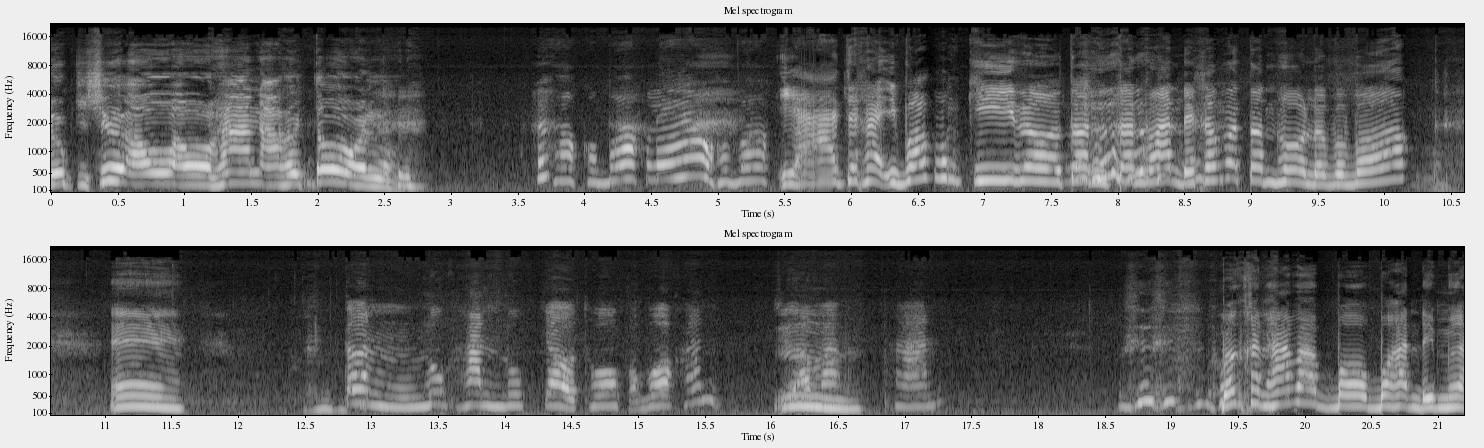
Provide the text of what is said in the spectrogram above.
ลูกจะชื่อเอาเอาหานเอาเฮยโต้น่ะ พ่อก็บอกแล้วเขาบอกอย่าจะให้อีบอกเมื่อกี้เนาะตอนตอนวันได้เข้ามาตอนโหแล้วบ่บอก เออ ต้นลูกหันลูกเจ้าโทรก็บอกหันอืเอามามหัน เบิ่งคันหาว่าบ่บ่ทันได้เมื่อ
